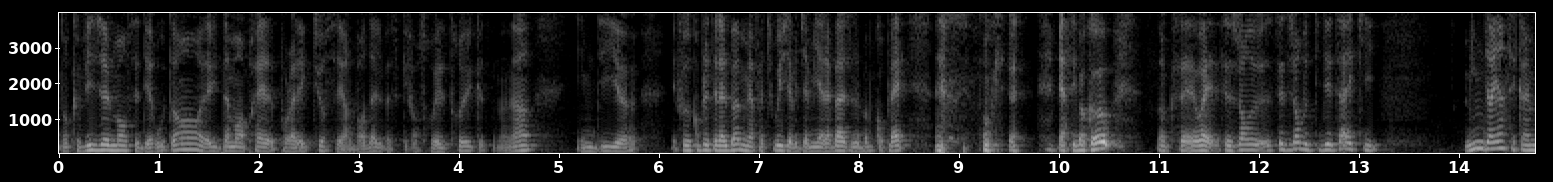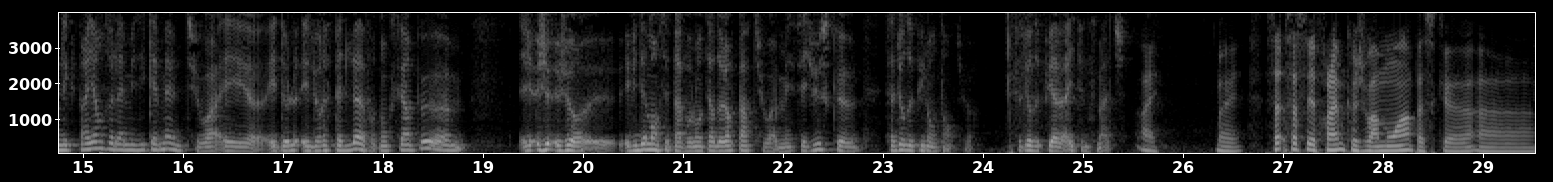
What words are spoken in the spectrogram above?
donc visuellement c'est déroutant, évidemment après pour la lecture c'est un bordel parce qu'il faut retrouver le truc. Il me dit euh, il faut compléter l'album, mais en fait oui j'avais déjà mis à la base l'album complet. donc euh, merci beaucoup. Donc c'est ouais, ce, genre de, ce genre de petits détails qui, mine de rien, c'est quand même l'expérience de la musique elle-même, tu vois, et, et, de, et le respect de l'œuvre. Donc c'est un peu... Je, je, évidemment, c'est pas volontaire de leur part, tu vois, mais c'est juste que ça dure depuis longtemps, tu vois. Ça dure depuis iTunes Match. Ouais. ouais. Ça, ça c'est des problèmes que je vois moins parce que euh,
